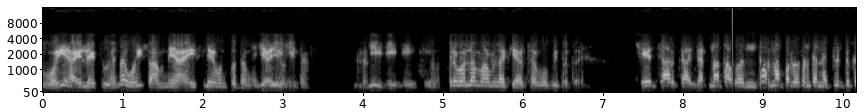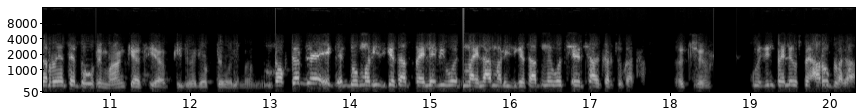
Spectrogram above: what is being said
वही हाईलाइट हुए ना वही सामने आए इसलिए उनको धमकी आई होगी ना। जी जी जी जी। फिर वाला मामला क्या था वो भी बताएँ। छेड़छाड़ का घटना था धरना प्रदर्शन का नेतृत्व कर रहे थे तो उसमें मांग क्या थी आपकी जो है डॉक्टर वाले मामले डॉक्टर जो है एक, दो मरीज़ के साथ पहले भी वो महिला मरीज़ के साथ में वो छेड़छाड़ कर चुका था। अच्छा। कुछ दिन पहले उस पर आरोप लगा।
